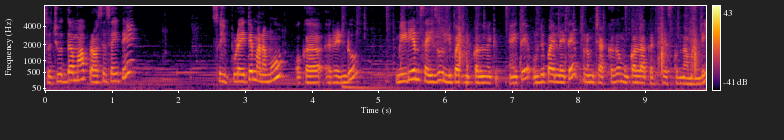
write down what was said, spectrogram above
సో చూద్దామా ప్రాసెస్ అయితే? సో ఇప్పుడైతే మనము ఒక రెండు మీడియం సైజు ఉల్లిపాయ ముక్కలను అయితే ఉల్లిపాయలను అయితే మనం చక్కగా ముక్కల్లా కట్ చేసుకుందామండి.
